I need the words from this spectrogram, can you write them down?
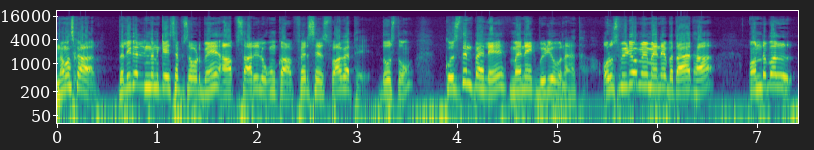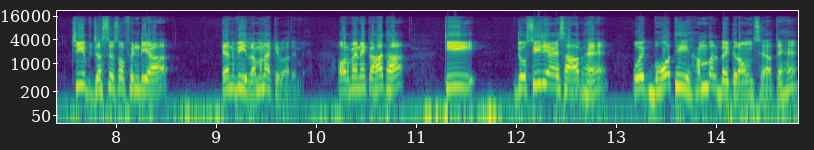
नमस्कार दलीगल इंडियन के इस एपिसोड में आप सारे लोगों का फिर से स्वागत है। दोस्तों, कुछ दिन पहले मैंने एक वीडियो बनाया था और उस वीडियो में मैंने बताया था honourable chief justice of India N V Ramana के बारे में। और मैंने कहा था कि जो सी जी आई साहब हैं, वो एक बहुत ही हम्बल बैकग्राउंड से आते हैं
